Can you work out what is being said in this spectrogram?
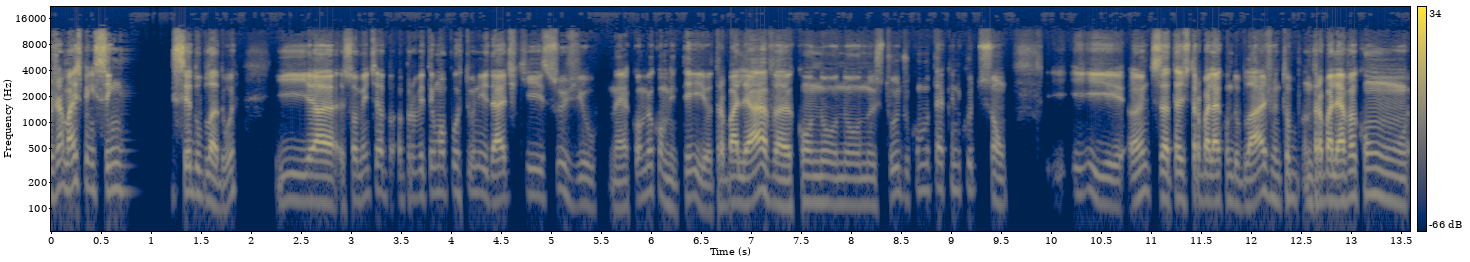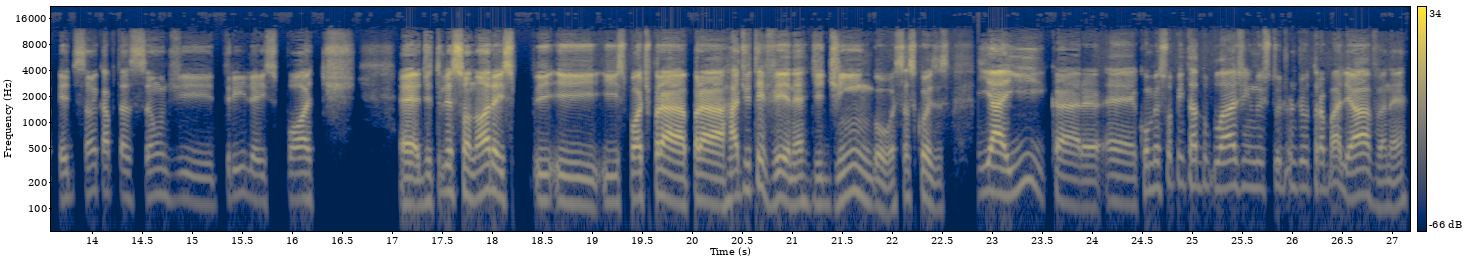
Eu jamais pensei em ser dublador e uh, somente aproveitei uma oportunidade que surgiu, né? Como eu comentei, eu trabalhava com, no, no, no estúdio como técnico de som e, e, antes até de trabalhar com dublagem, eu trabalhava com edição e captação de trilha, spot, é, de trilha sonora e, e, e spot para rádio e TV, né? De jingle, essas coisas. E aí, cara, é, começou a pintar dublagem no estúdio onde eu trabalhava, né?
